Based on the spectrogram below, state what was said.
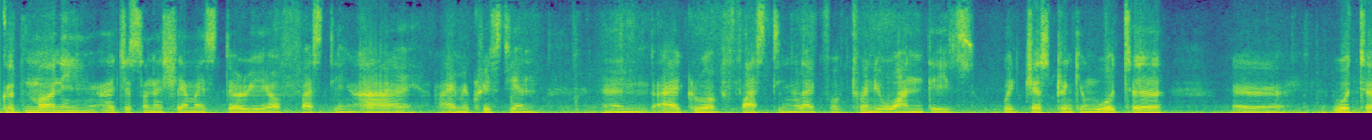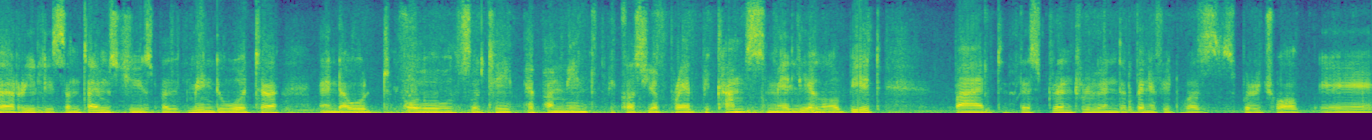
Good morning. I just want to share my story of fasting. I I am a Christian and I grew up fasting like for 21 days with just drinking water, uh, water really, sometimes juice, but mainly water. And I would also take peppermint because your breath becomes smelly a little bit but the strength really and the benefit was spiritual uh,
